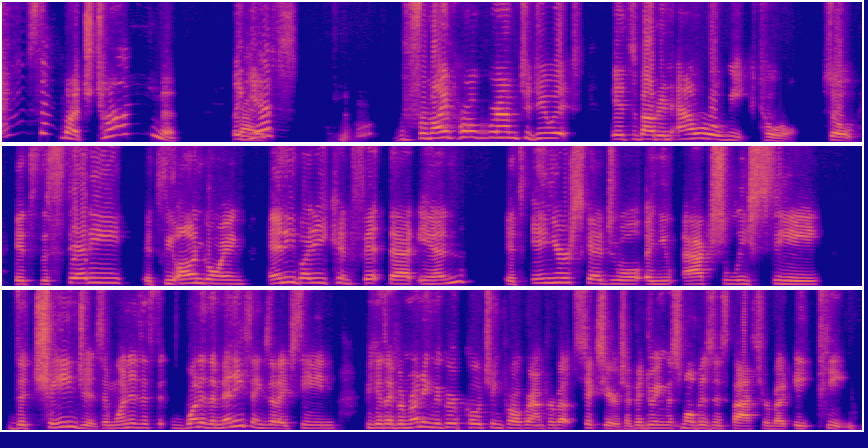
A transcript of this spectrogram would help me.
has that much time? Like right. yes for my program to do it it's about an hour a week total. So it's the steady it's the ongoing. Anybody can fit that in. It's in your schedule and you actually see the changes. And one of the th- one of the many things that i've seen because i've been running the group coaching program for about 6 years. I've been doing the small business class for about 18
